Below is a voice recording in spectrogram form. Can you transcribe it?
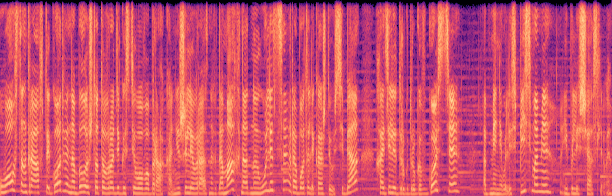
У Уолстонкрафта и Годвина было что-то вроде гостевого брака. Они жили в разных домах на одной улице, работали каждый у себя, ходили друг друга в гости, обменивались письмами и были счастливы.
